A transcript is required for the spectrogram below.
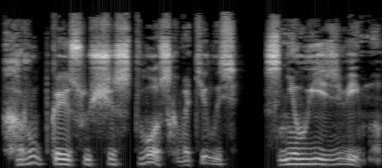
Хрупкое существо схватилось с неуязвимым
